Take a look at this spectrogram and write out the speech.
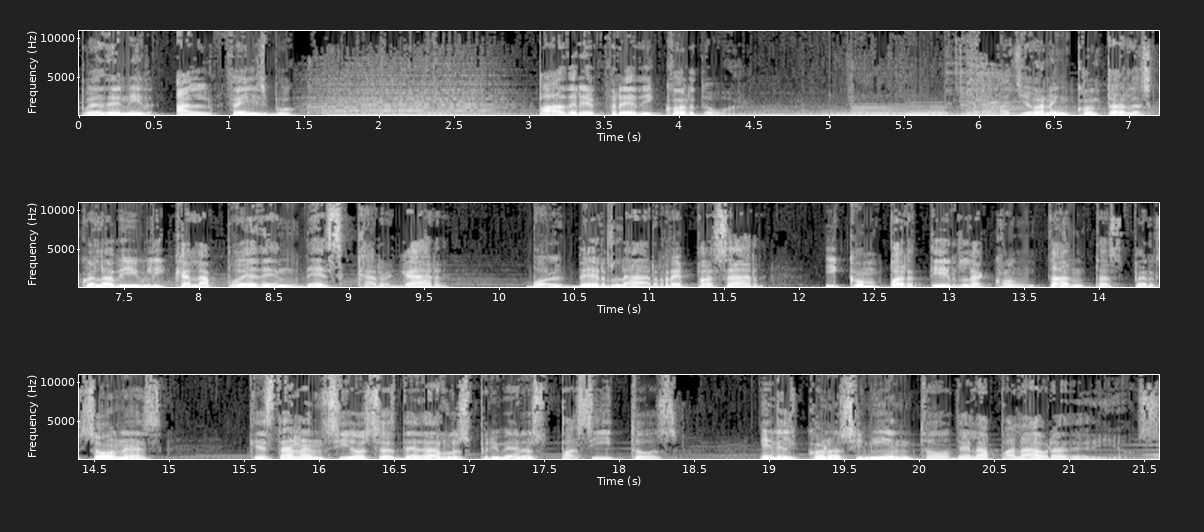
pueden ir al Facebook Padre Freddy Córdoba. Allí van a encontrar la escuela bíblica, la pueden descargar, volverla a repasar y compartirla con tantas personas que están ansiosas de dar los primeros pasitos en el conocimiento de la palabra de Dios.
